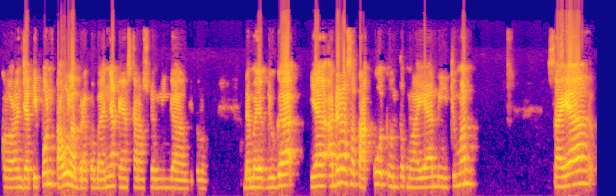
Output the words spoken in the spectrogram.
kalau orang Jatipon tahu lah berapa banyak yang sekarang sudah meninggal gitu loh. Dan banyak juga ya ada rasa takut untuk melayani. Cuman saya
